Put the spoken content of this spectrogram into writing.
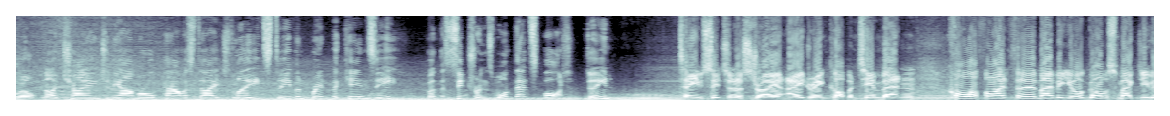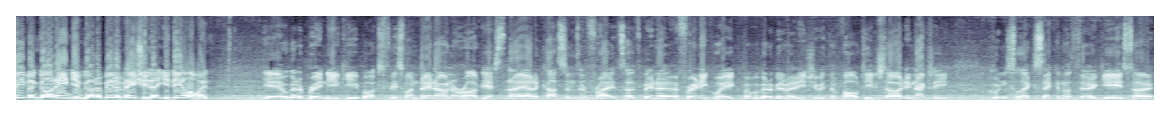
Well, no change in the Armor All Power Stage lead. Stephen Brent McKenzie, but the Citroens want that spot. Dean? Team Citroen Australia, Adrian Kopp and Tim Batten qualified third. Maybe you're gobsmacked you've even got in. You've got a bit of an issue that you're dealing with. Yeah, we've got a brand new gearbox for this one, Dino, and it arrived yesterday out of customs and freight, so it's been a, frantic week. But we've got a bit of an issue with the voltage, so I didn't actually couldn't select second or third gear. So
